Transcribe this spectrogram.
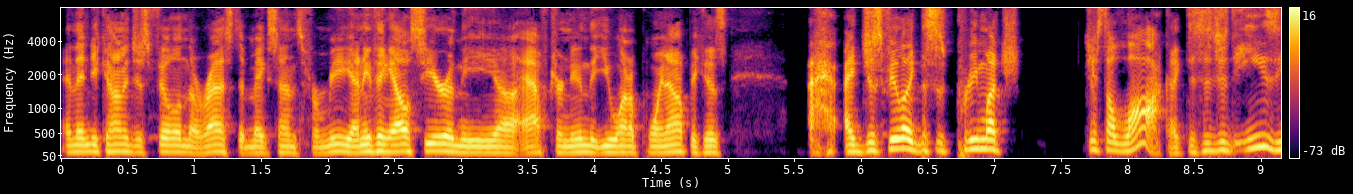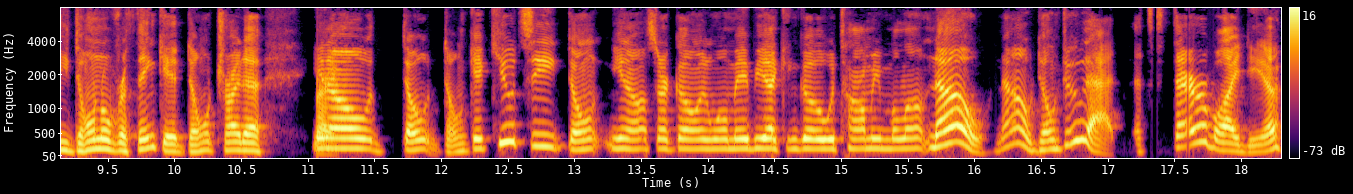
and then you kind of just fill in the rest. It makes sense for me. Anything else here in the uh, afternoon that you want to point out? Because I, just feel like this is pretty much just a lock. Like this is just easy. Don't overthink it. Don't try to, you Right. know, don't don't get cutesy. Don't you know start going. Well, maybe I can go with Tommy Malone. No, no, don't do that. That's a terrible idea.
